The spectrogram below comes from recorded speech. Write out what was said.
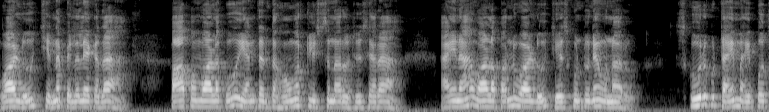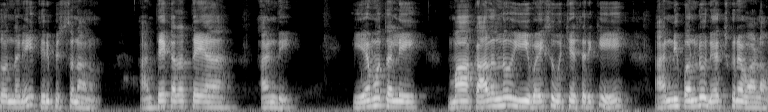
వాళ్ళు చిన్న పిల్లలే కదా. పాపం వాళ్ళకు ఎంతెంత హోంవర్క్లు ఇస్తున్నారో చూసారా అయినా వాళ్ళ పనులు వాళ్ళు చేసుకుంటూనే ఉన్నారు. స్కూలుకు టైం అయిపోతోందని తినిపిస్తున్నాను. అంతే కదత్తయ్య! అంది. ఏమో తల్లి మా కాలంలో ఈ వయసు వచ్చేసరికి అన్ని పనులు నేర్చుకునేవాళ్ళం.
